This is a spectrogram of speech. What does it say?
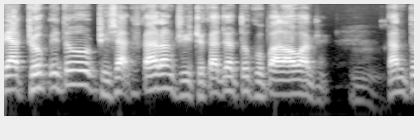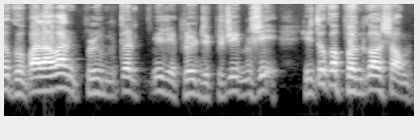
Viaduk itu di sekarang di dekatnya Tugu Pahlawan. Kan Tugu Pahlawan belum ter, ini, belum diberi mesti itu kebun kosong.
